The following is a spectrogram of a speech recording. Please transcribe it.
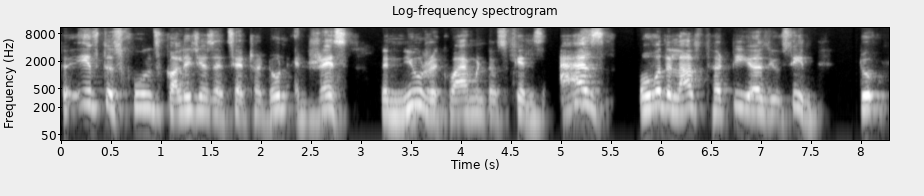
So if the schools, colleges, etc., don't address the new requirement of skills, as over the last 30 years you've seen, to,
